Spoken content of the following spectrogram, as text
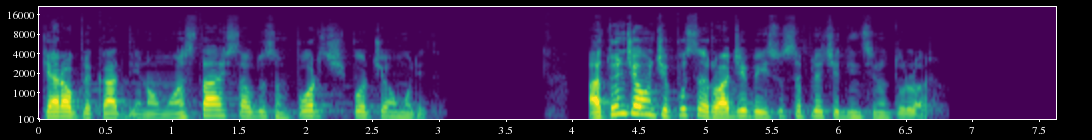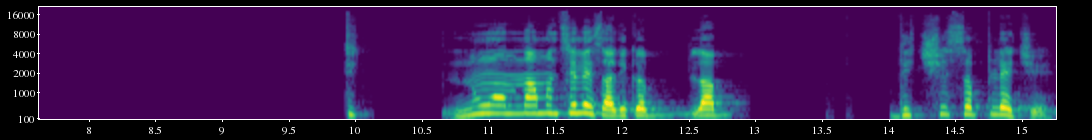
Chiar au plecat din omul ăsta și s-au dus în porci și porcii au murit. Atunci au început să roage pe Iisus să plece din ținutul lor. Nu am înțeles, adică la... de ce să plece?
